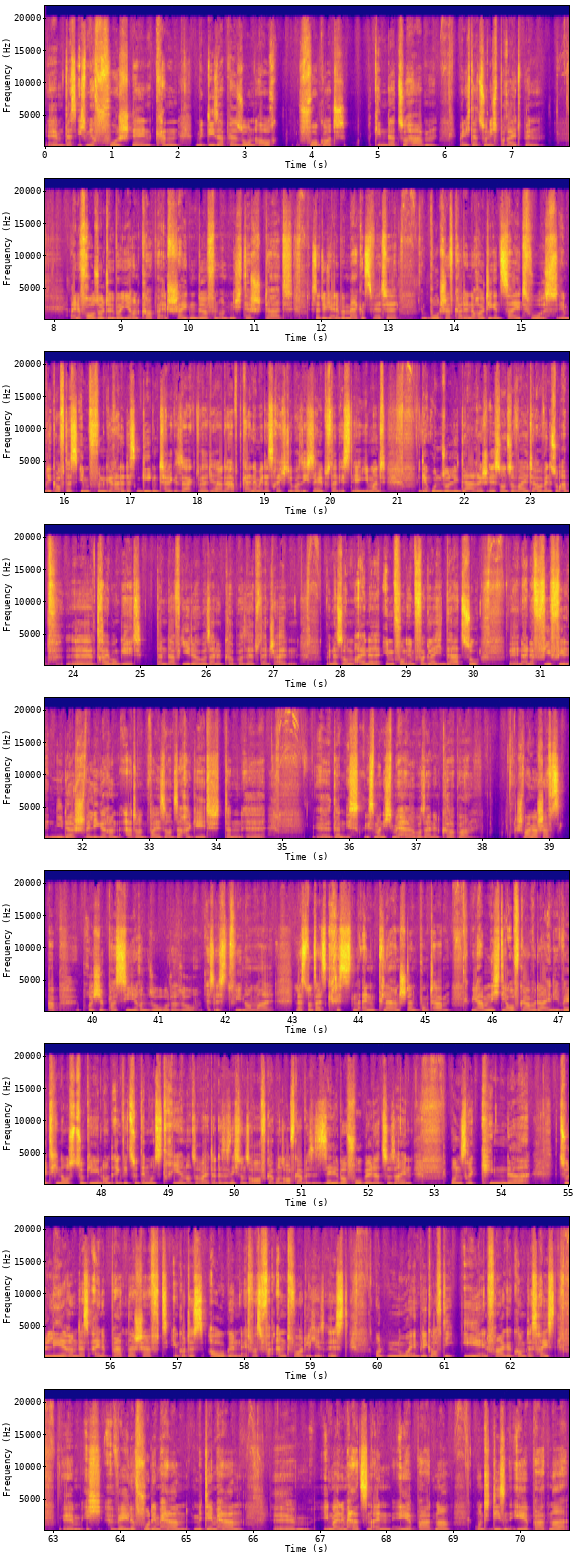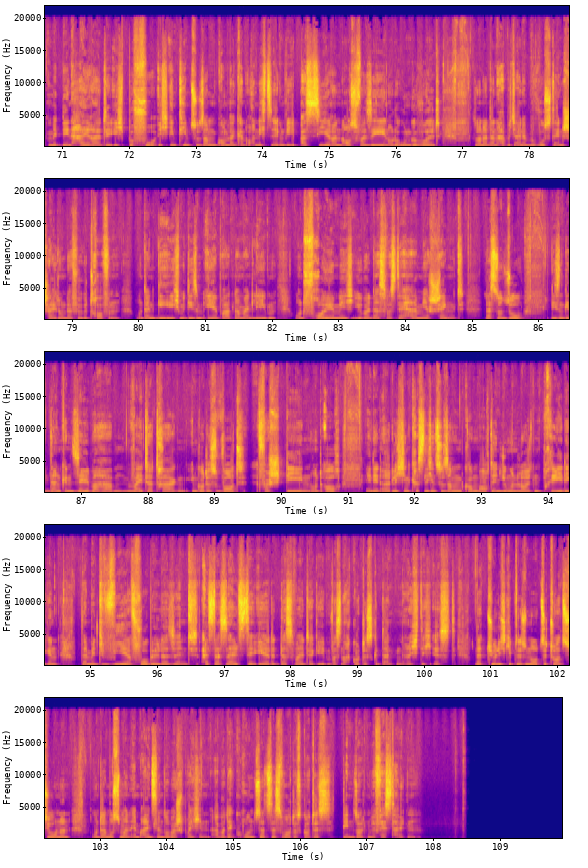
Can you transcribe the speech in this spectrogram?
ähm, dass ich mir vorstellen kann, mit dieser Person auch vor Gott Kinder zu haben, wenn ich dazu nicht bereit bin. Eine Frau sollte über ihren Körper entscheiden dürfen und nicht der Staat. Das ist natürlich eine bemerkenswerte Botschaft, gerade in der heutigen Zeit, wo es im Blick auf das Impfen gerade das Gegenteil gesagt wird. Ja, da hat keiner mehr das Recht über sich selbst, dann ist er jemand, der unsolidarisch ist und so weiter. Aber wenn es um Abtreibung geht, dann darf jeder über seinen Körper selbst entscheiden. Wenn es um eine Impfung im Vergleich dazu in einer viel, viel niederschwelligeren Art und Weise und Sache geht, dann, äh, äh dann ist, ist man nicht mehr Herr über seinen Körper. Schwangerschaftsabbrüche passieren so oder so. Es ist wie normal. Lasst uns als Christen einen klaren Standpunkt haben. Wir haben nicht die Aufgabe, da in die Welt hinauszugehen und irgendwie zu demonstrieren und so weiter. Das ist nicht unsere Aufgabe. Unsere Aufgabe ist selber Vorbilder zu sein, unsere Kinder zu lehren, dass eine Partnerschaft in Gottes Augen etwas Verantwortliches ist und nur im Blick auf die Ehe in Frage kommt. Das heißt, ähm, ich wähle vor dem Herrn, mit dem Herrn, ähm, in meinem Herzen einen Ehepartner und diesen Ehepartner, mit den heirate ich, bevor ich intim zusammenkomme. Dann kann auch nichts irgendwie passieren, aus Versehen oder ungewollt, sondern dann habe ich eine bewusste Entscheidung dafür getroffen und dann gehe ich mit diesem Ehepartner mein Leben und freue mich über das, was der Herr mir schenkt. Lasst uns so diesen Gedanken selber haben, weitertragen, in Gottes Wort verstehen und auch in den örtlichen christlichen Zusammenkommen auch den jungen Leuten predigen, damit wir Vorbilder sind, als das Salz der Erde das weitergeben, was nach Gottes Gedanken richtig ist. Natürlich gibt es Notsituationen und da muss man im Einzelnen drüber sprechen, aber der Grundsatz des Wortes Gottes, den sollten wir festhalten.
